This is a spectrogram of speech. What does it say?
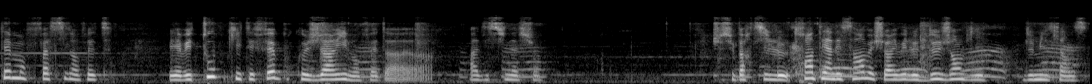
tellement facile en fait. Il y avait tout qui était fait pour que j'arrive en fait à, à destination. Je suis partie le 31 décembre et je suis arrivée le 2 janvier 2015.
